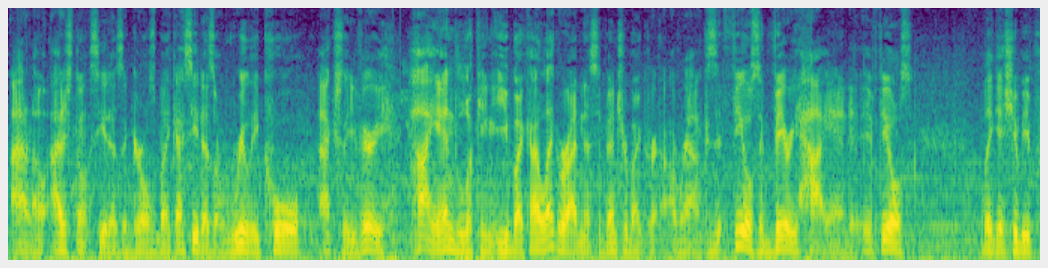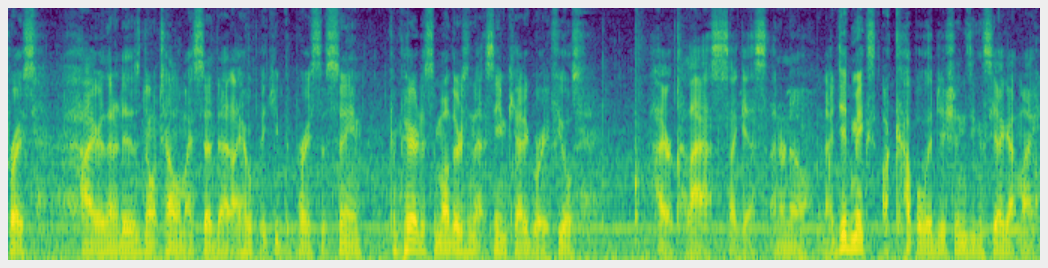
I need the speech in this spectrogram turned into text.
I don't know. I just don't see it as a girl's bike. I see it as a really cool, actually very high-end looking e-bike. I like riding this Aventure bike around because it feels very high-end. It, it feels like it should be priced higher than it is. Don't tell them I said that. I hope they keep the price the same. Compared to some others in that same category, it feels higher class, I guess. I don't know. And I did make a couple additions. You can see I got my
